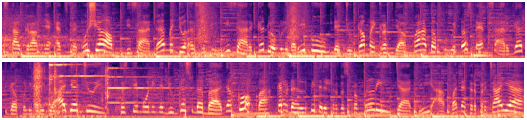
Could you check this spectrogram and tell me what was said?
Instagramnya @fakushop. Di sana menjual ini seharga 25.000 dan juga Minecraft Java ataupun Windows 10 seharga 35.000 aja cuy. Testimoninya juga sudah banyak kok, bahkan udah lebih dari 100 pembeli. Jadi aman dan terpercaya.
